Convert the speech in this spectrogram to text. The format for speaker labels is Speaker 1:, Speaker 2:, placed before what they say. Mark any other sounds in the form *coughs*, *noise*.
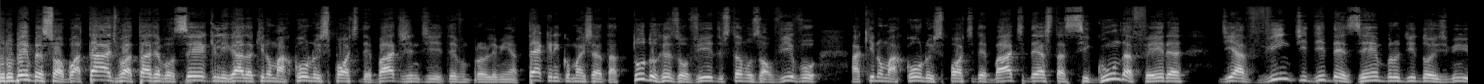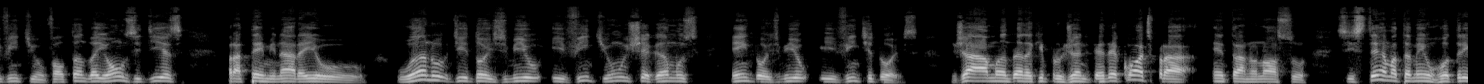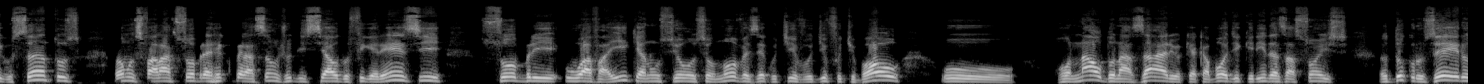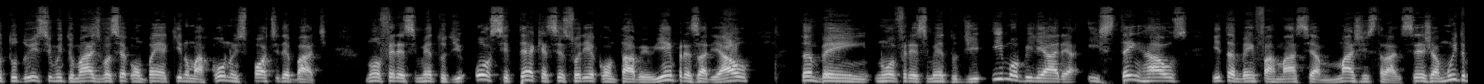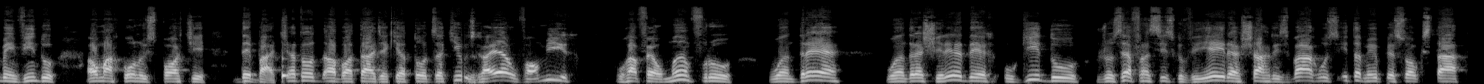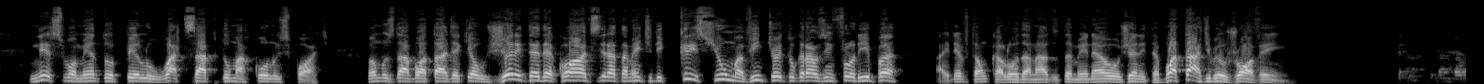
Speaker 1: Tudo bem, pessoal? Boa tarde, boa tarde a você que ligado aqui no Marcou no Esporte Debate. A gente teve um probleminha técnico, mas já está tudo resolvido. Estamos ao vivo aqui no Marcou no Esporte Debate desta segunda-feira, dia 20 de dezembro de 2021. Faltando aí 11 dias para terminar aí o, o ano de 2021 e chegamos em 2022. Já mandando aqui para o Jânio Terdecote para entrar no nosso sistema, também o Rodrigo Santos. Vamos falar sobre a recuperação judicial do Figueirense, sobre o Havaí, que anunciou o seu novo executivo de futebol, o Ronaldo Nazário, que acabou adquirindo as ações do Cruzeiro, tudo isso e muito mais você acompanha aqui no Marcou no Esporte Debate, no oferecimento de Ocitec, assessoria contábil e empresarial, também no oferecimento de imobiliária Stenhouse e também Farmácia Magistral. Seja muito bem-vindo ao Marcou no Esporte Debate. A, toda, a boa tarde aqui a todos aqui, o Israel, o Valmir, o Rafael Manfro, o André, o André Schroeder, o Guido, José Francisco Vieira, Charles Barros e também o pessoal que está nesse momento pelo WhatsApp do Marcou no Esporte. Vamos dar boa tarde aqui ao Jâniter Decotes, diretamente de Criciúma, 28 graus em Floripa. Aí deve estar um calor danado também, né, o Jâniter? Boa tarde, meu jovem.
